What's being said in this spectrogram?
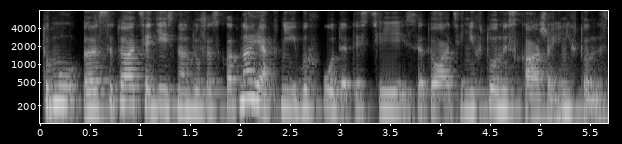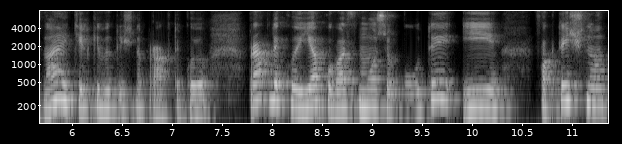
Тому е, ситуація дійсно дуже складна, як в ній виходити з цієї ситуації, ніхто не скаже і ніхто не знає, тільки виключно практикою. Практикою, як у вас може бути, і фактично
